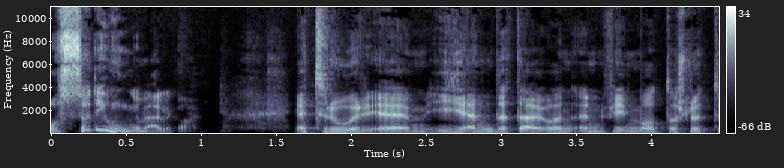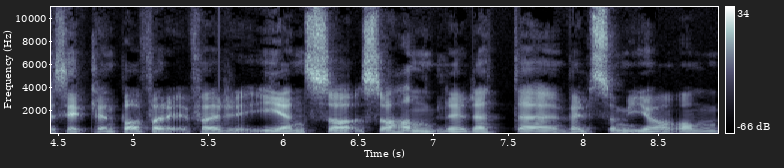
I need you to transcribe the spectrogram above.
også de unge velgerne? Jeg tror eh, igjen, dette er jo en, en, fin måte å slutte sirkelen på. For, for igjen så, så, handler dette vel så mye om,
